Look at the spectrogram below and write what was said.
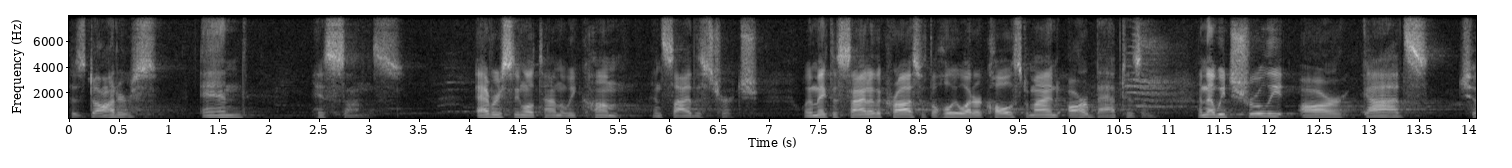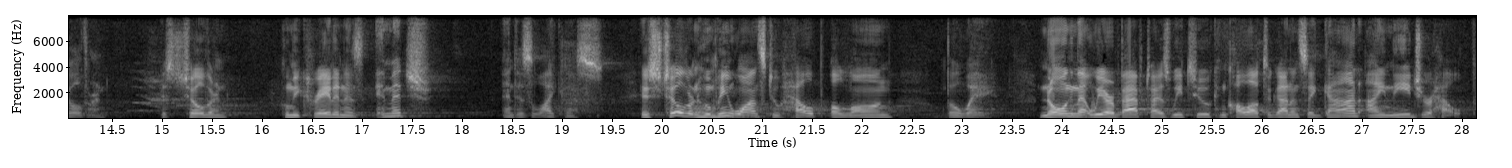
His daughters and His sons. Every single time that we come inside this church, we make the sign of the cross with the holy water calls to mind our baptism, and that we truly are God's children, his children whom he created in his image and his likeness, his children whom he wants to help along the way. Knowing that we are baptized, we too can call out to God and say, God, I need your help.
